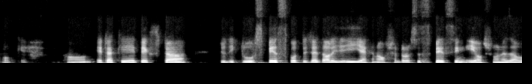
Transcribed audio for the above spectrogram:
ওকে এখন এটাকে টেক্সটটা যদি একটু স্পেস করতে চাই, তাহলে এই এখানে অপশনটা রয়েছে স্পেসিং এই অপশনে যাব।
